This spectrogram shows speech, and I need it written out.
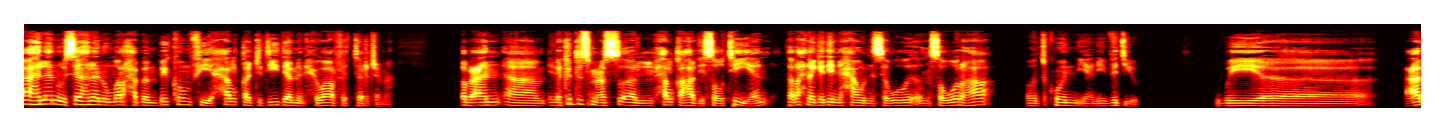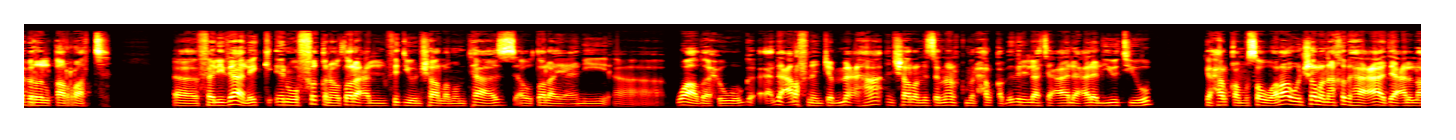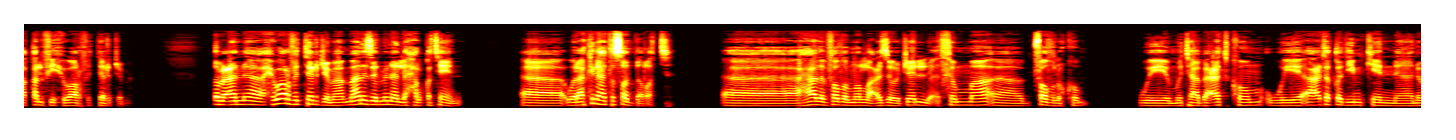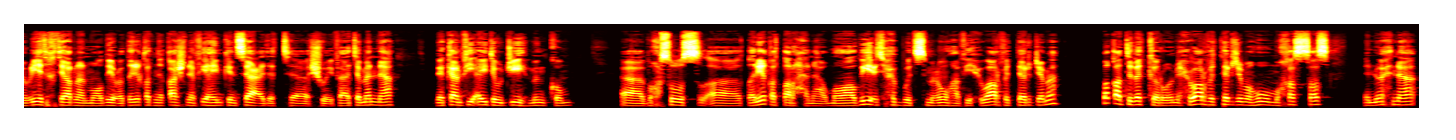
أهلا وسهلا ومرحبا بكم في حلقة جديدة من حوار في الترجمة. طبعا إذا كنتوا تسمعوا الحلقة هذه صوتيا ترى إحنا قاعدين نحاول نسوي نصورها وان تكون يعني فيديو وعبر القارات آه، فلذلك إن وفقنا وطلع الفيديو إن شاء الله ممتاز أو طلع يعني آه، واضح واذا عرفنا نجمعها إن شاء الله نزلنا لكم الحلقة بإذن الله تعالى على اليوتيوب كحلقة مصورة وإن شاء الله ناخذها عادة على الأقل في حوار في الترجمة. طبعا آه، حوار في الترجمة ما نزل منها إلا حلقتين ولكنها تصدرت. هذا بفضل من الله عز وجل ثم بفضلكم ومتابعتكم وأعتقد يمكن نوعية اختيارنا المواضيع وطريقة نقاشنا فيها يمكن ساعدت آه، شوي فأتمنى إذا كان في أي توجيه منكم آه، بخصوص آه، طريقة طرحنا ومواضيع تحبوا تسمعوها في حوار في الترجمة فقط تذكروا إن حوار في الترجمة هو مخصص إنه إحنا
